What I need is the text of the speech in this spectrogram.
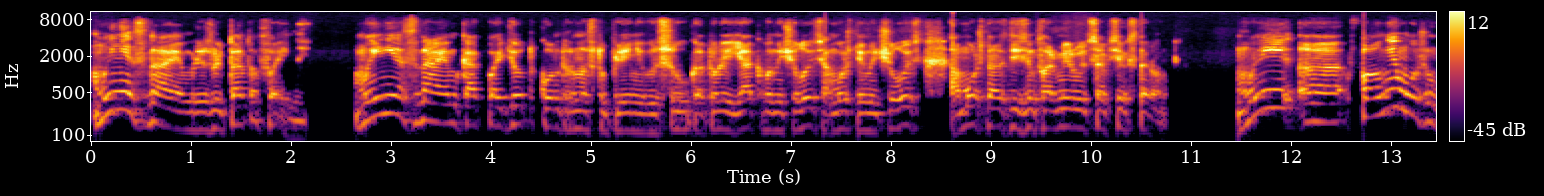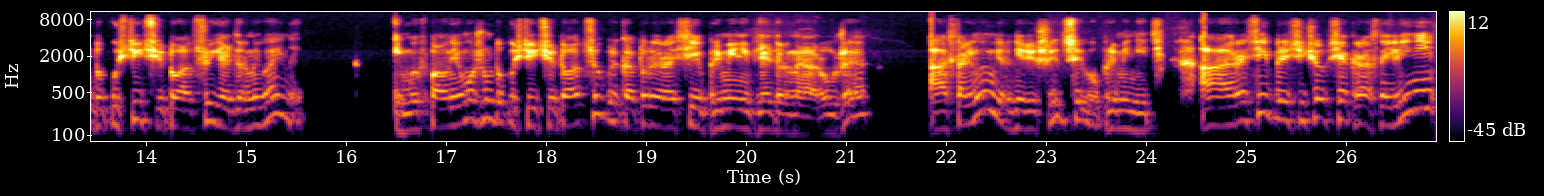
Мы не знаем результатов войны. Мы не знаем, как пойдет контрнаступление ВСУ, которое якобы началось, а может не началось, а может нас дезинформируют со всех сторон. Мы э, вполне можем допустить ситуацию ядерной войны. И мы вполне можем допустить ситуацию, при которой Россия применит ядерное оружие – а остальной мир не решится его применить. А Россия пересечет все красные линии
